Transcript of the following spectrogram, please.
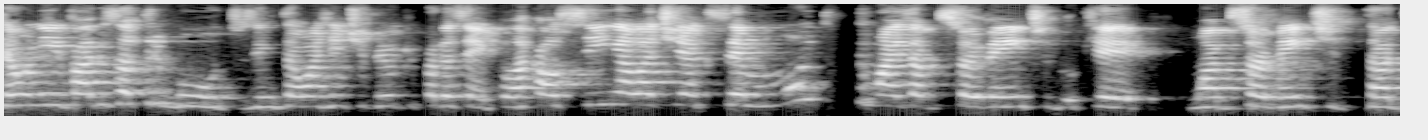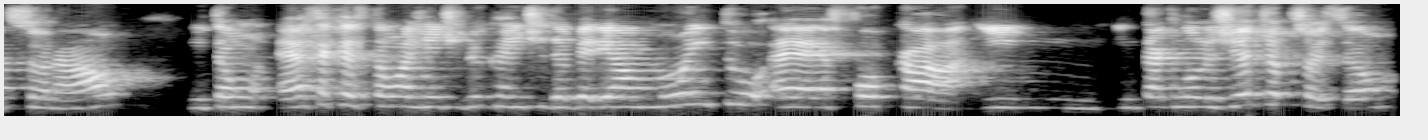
reunir vários atributos. Então, a gente viu que, por exemplo, a calcinha ela tinha que ser muito mais absorvente do que um absorvente tradicional. Então, essa questão a gente viu que a gente deveria muito é, focar em, em, tecnologia de absorção.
